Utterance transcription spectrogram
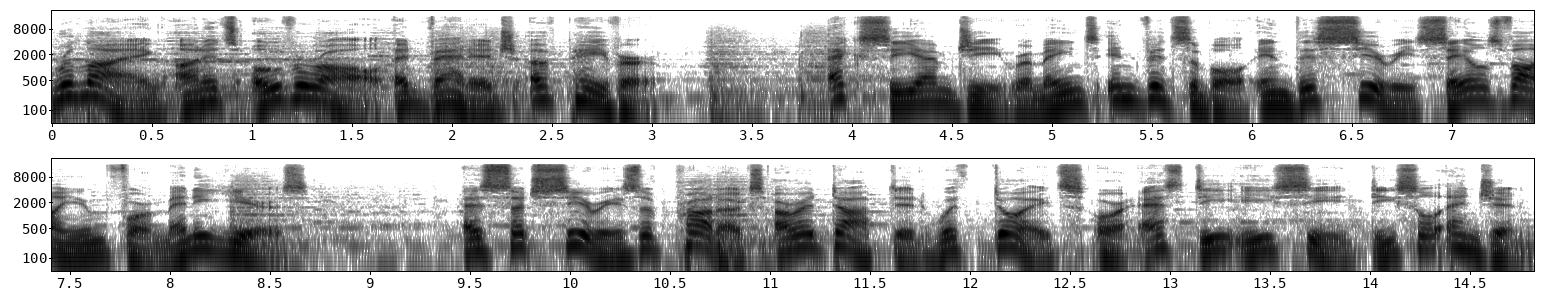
Relying on its overall advantage of paver, XCMG remains invincible in this series sales volume for many years, as such series of products are adopted with Deutz or SDEC diesel engine.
